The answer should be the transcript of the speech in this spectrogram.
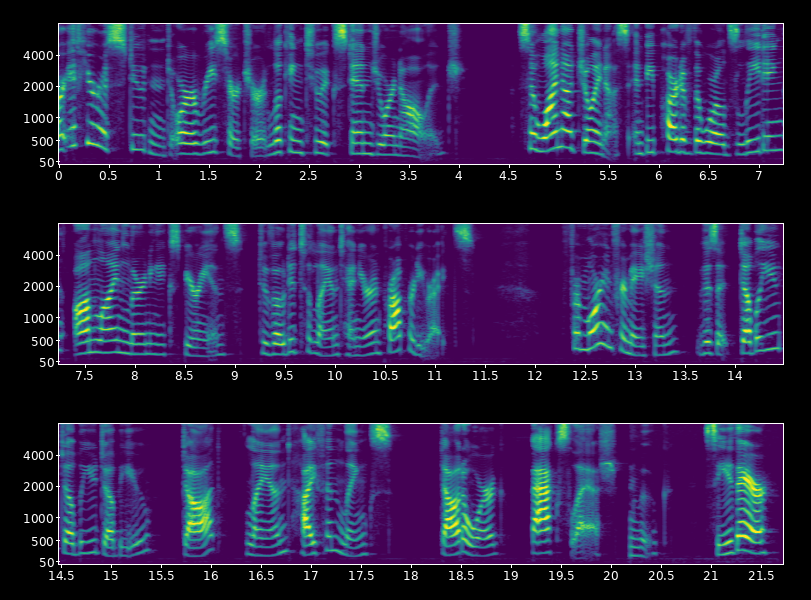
or if you're a student or a researcher looking to extend your knowledge. So why not join us and be part of the world's leading online learning experience devoted to land tenure and property rights? For more information, visit www.land-links.org backslash MOOC. See you there.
